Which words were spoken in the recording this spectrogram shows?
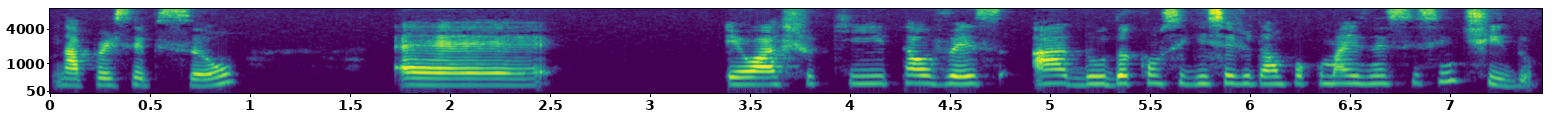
na percepção. É, eu acho que talvez a Duda conseguisse ajudar um pouco mais nesse sentido.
